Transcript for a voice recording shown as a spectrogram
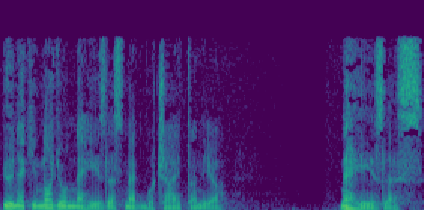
ő neki nagyon nehéz lesz megbocsájtania. Nehéz lesz.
